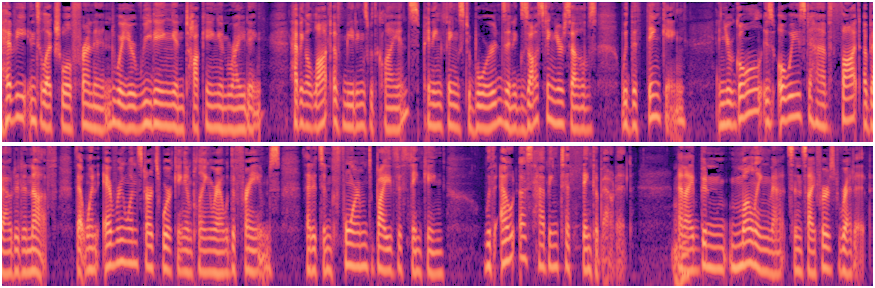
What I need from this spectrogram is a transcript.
a heavy intellectual front end where you're reading and talking and writing, having a lot of meetings with clients, pinning things to boards, and exhausting yourselves with the thinking. And your goal is always to have thought about it enough that when everyone starts working and playing around with the frames, that it's informed by the thinking without us having to think about it. Mm-hmm. And I've been mulling that since I first read it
